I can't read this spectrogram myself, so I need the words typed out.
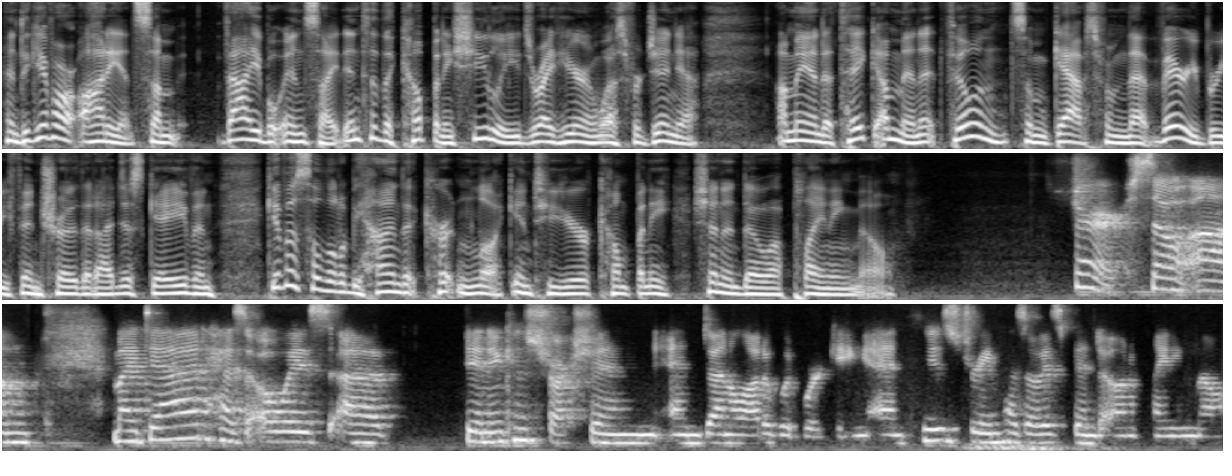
and to give our audience some valuable insight into the company she leads right here in West Virginia. Amanda, take a minute, fill in some gaps from that very brief intro that I just gave, and give us a little behind the curtain look into your company, Shenandoah Planing Mill. Sure. So, um, my dad has always uh, been in construction and done a lot of woodworking, and his dream has always been to own a planing mill.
